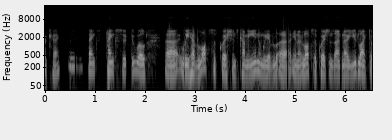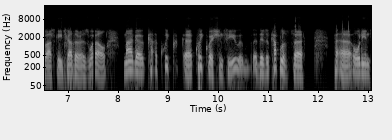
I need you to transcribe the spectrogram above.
Okay. Mm -hmm. Thanks, thanks, Sue. Well, uh, we have lots of questions coming in, and we have, uh, you know, lots of questions I know you'd like to ask each other as well. Margot, a quick, uh, quick question for you. There's a couple of uh, uh, audience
